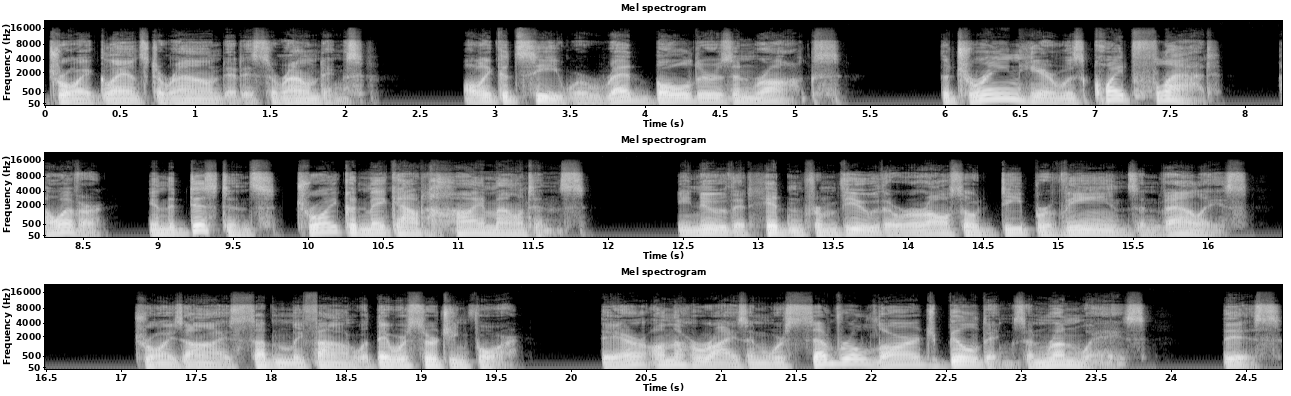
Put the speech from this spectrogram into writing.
Troy glanced around at his surroundings. All he could see were red boulders and rocks. The terrain here was quite flat. However, in the distance, Troy could make out high mountains. He knew that hidden from view there were also deep ravines and valleys. Troy's eyes suddenly found what they were searching for. There on the horizon were several large buildings and runways. This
